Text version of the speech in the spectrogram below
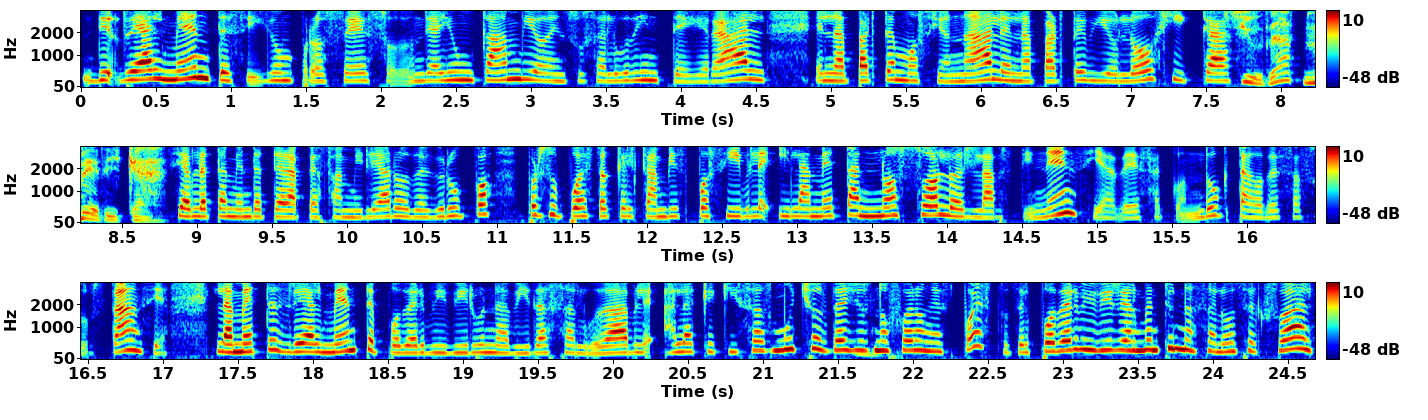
realmente sigue un proceso donde hay un cambio en su salud integral, en la parte emocional, en la parte biológica, Ciudad Médica. se habla también de terapia familiar o de grupo, por supuesto que el cambio es posible y la meta no solo es la abstinencia de esa conducta o de esa sustancia, la meta es realmente poder vivir una vida saludable a la que quizás muchos de ellos no fueron expuestos, el poder vivir realmente una salud sexual,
